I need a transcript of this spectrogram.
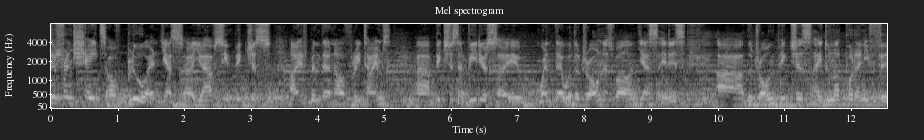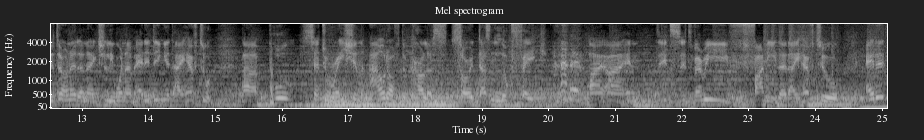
different shades of blue. And yes, uh, you have seen pictures. I have been there now three times. Uh, pictures and videos. I went there with the drone as well, and yes, it is. Uh, the drone pictures, I do not put any filter on it, and actually, when I'm editing it, I have to uh, pull saturation out of the colors so it doesn't look fake. I, I, and it's it's very funny that I have to edit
